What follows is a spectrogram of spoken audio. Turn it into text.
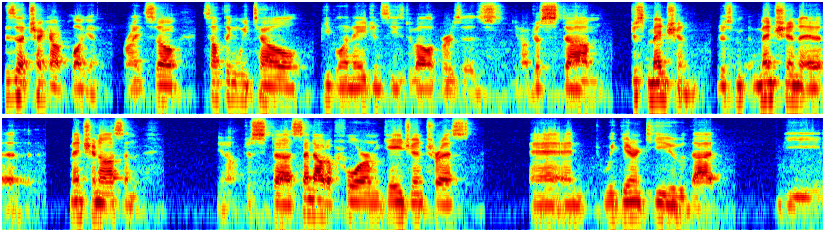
this is a checkout plugin, right? So something we tell people in agencies, developers is you know just um, just mention just mention uh, mention us and you know just uh, send out a form, gauge interest, and, we guarantee you that the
